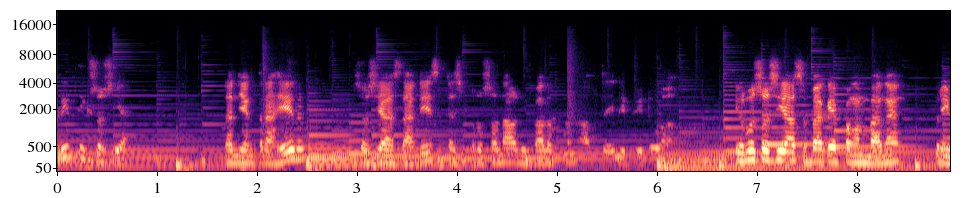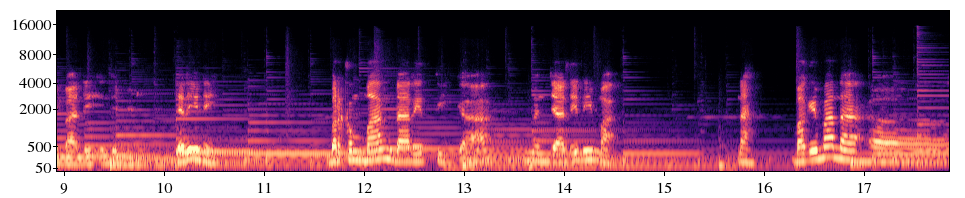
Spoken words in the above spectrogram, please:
kritik sosial. Dan yang terakhir, social studies as personal development of the individual. Ilmu sosial sebagai pengembangan pribadi individu. Jadi ini berkembang dari tiga menjadi lima. Nah, bagaimana eh,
